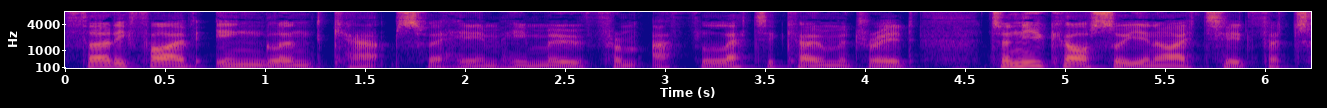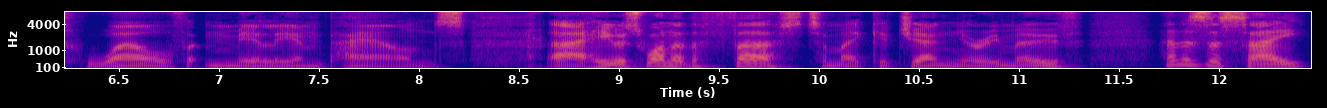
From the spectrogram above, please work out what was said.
35 England caps for him. He moved from Atletico Madrid to Newcastle United for 12 million pounds. Uh, he was one of the first to make a January move. And as I say,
